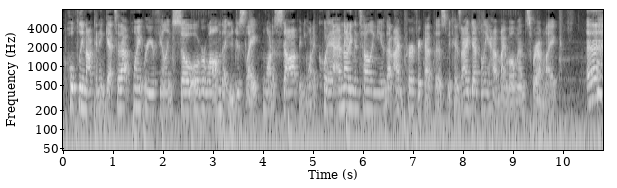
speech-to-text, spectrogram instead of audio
hopefully not going to get to that point where you're feeling so overwhelmed that you just like want to stop and you want to quit. I'm not even telling you that I'm perfect at this because I definitely have my moments where I'm like, Eh,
